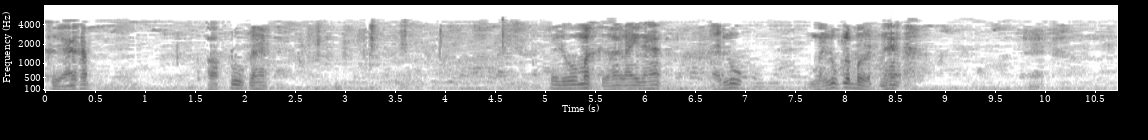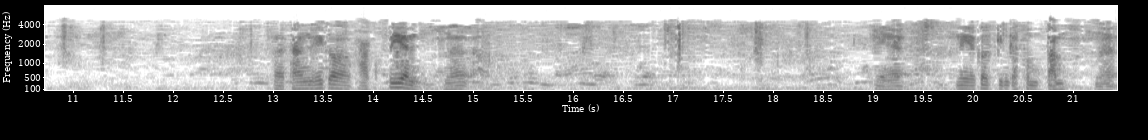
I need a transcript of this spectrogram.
เขือครับ ออกลูกแล้วฮะไม่รู้มะเขืออะไรนะฮะแต่ลูกเหมือนลูกระเบิดนะฮะทางนี้ก็ผักเสี้ยนนะฮะนี่ฮะนี่ก็กินกับส้มตำนะฮะ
